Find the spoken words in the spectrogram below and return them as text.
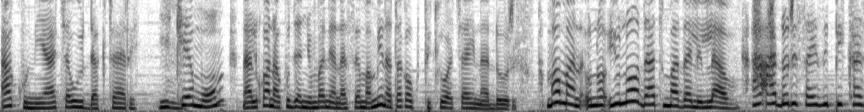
akuniacha huyu daktari. He mm. came home na alikuwa anakuja nyumbani anasema mi nataka kupikiwa chai na doris. Mama you know, you know that motherly love. Ah, ah, doris aizi pika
